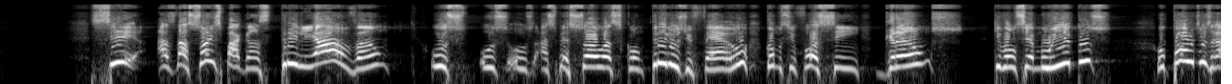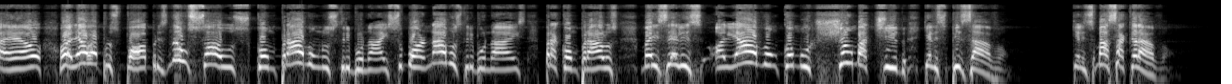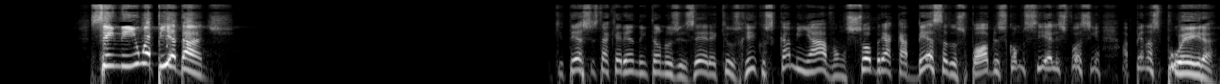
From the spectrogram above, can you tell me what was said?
Se as nações pagãs trilhavam os, os, os, as pessoas com trilhos de ferro, como se fossem grãos que vão ser moídos, o povo de Israel olhava para os pobres, não só os compravam nos tribunais, subornavam os tribunais para comprá-los, mas eles olhavam como chão batido que eles pisavam que eles massacravam, sem nenhuma piedade. O que o texto está querendo então nos dizer é que os ricos caminhavam sobre a cabeça dos pobres como se eles fossem apenas poeira.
